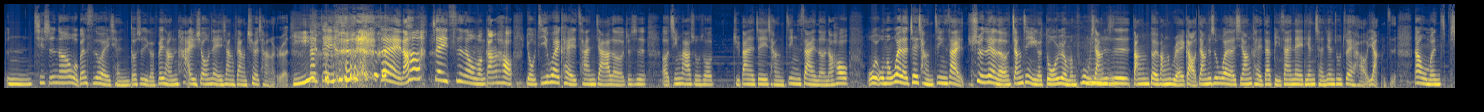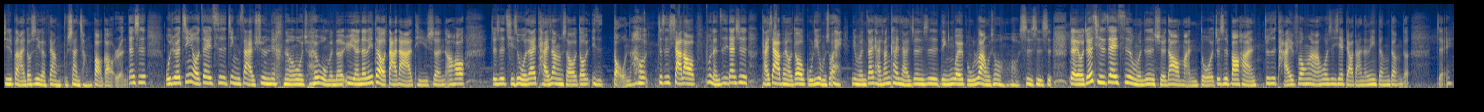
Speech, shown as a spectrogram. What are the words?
嗯，其实呢，我跟思维以前都是一个非常害羞、内向、非常怯场的人。咦？那这 对，然后这一次呢，我们刚好有机会可以参加了，就是呃，青发叔说举办的这一场竞赛呢，然后。我我们为了这场竞赛训练了将近一个多月，我们互相就是帮对方 re 稿，这样就是为了希望可以在比赛那一天呈现出最好样子。那我们其实本来都是一个非常不擅长报告的人，但是我觉得经由这一次竞赛训练呢，我觉得我们的语言能力都有大大的提升，然后。就是其实我在台上的时候都一直抖，然后就是吓到不能自己。但是台下的朋友都有鼓励我们说：“哎，你们在台上看起来真的是临危不乱。”我说：“哦，是是是，对我觉得其实这一次我们真的学到蛮多，就是包含就是台风啊，或是一些表达能力等等的。对，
